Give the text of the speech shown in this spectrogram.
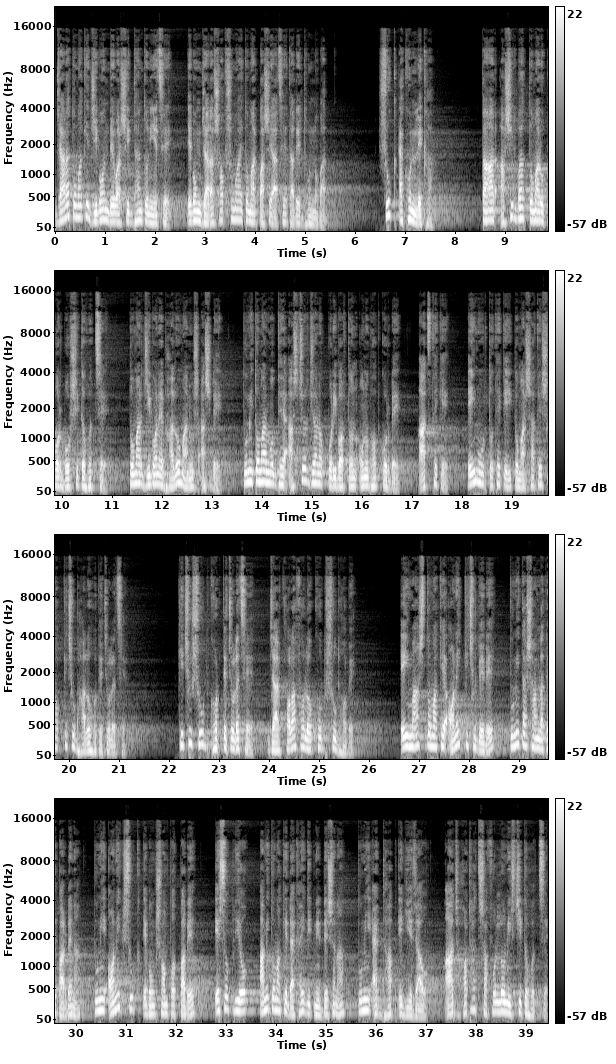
যারা তোমাকে জীবন দেওয়ার সিদ্ধান্ত নিয়েছে, এবং যারা সবসময় তোমার পাশে আছে, তাদের ধন্যবাদ। সুখ এখন লেখা। তার আশীর্বাদ তোমার উপর বর্ষিত হচ্ছে। তোমার জীবনে ভালো মানুষ আসবে। তুমি তোমার মধ্যে আশ্চর্যজনক পরিবর্তন অনুভব করবে। আজ থেকে এই মুহূর্ত থেকেই তোমার সাথে সবকিছু ভালো হতে চলেছে। কিছু শুভ ঘটতে চলেছে, যার ফলাফলও খুব শুভ হবে। এই মাস তোমাকে অনেক কিছু দেবে, তুমি তা সামলাতে পারবে না, তুমি অনেক সুখ এবং সম্পদ পাবে। এসো প্রিয়, আমি তোমাকে দেখাই দিক নির্দেশনা, তুমি এক ধাপ এগিয়ে যাও, আজ হঠাৎ সাফল্য নিশ্চিত হচ্ছে।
